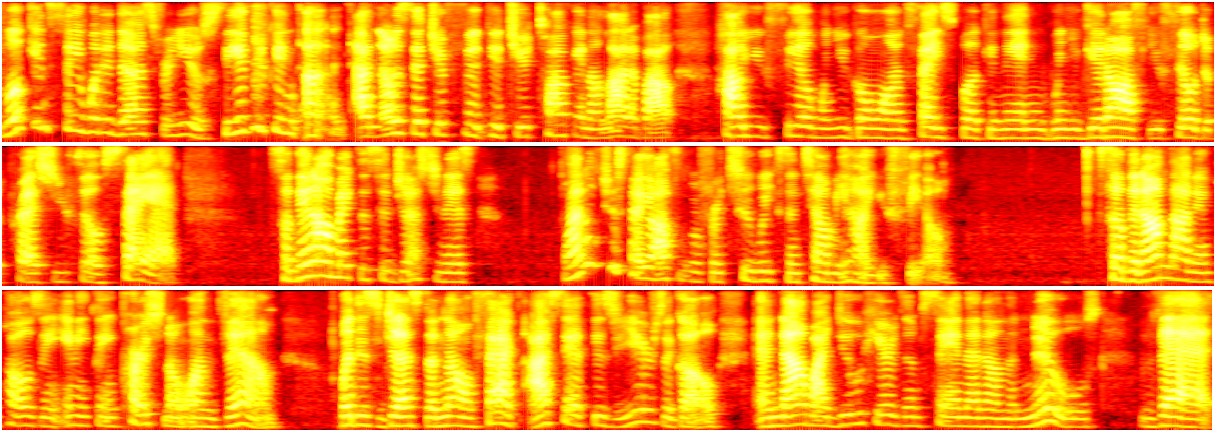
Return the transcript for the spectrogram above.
look and see what it does for you. See if you can. Uh, I notice that you're that you're talking a lot about how you feel when you go on Facebook, and then when you get off, you feel depressed, you feel sad. So then I'll make the suggestion: is why don't you stay off of it for two weeks and tell me how you feel, so that I'm not imposing anything personal on them, but it's just a known fact. I said this years ago, and now I do hear them saying that on the news that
